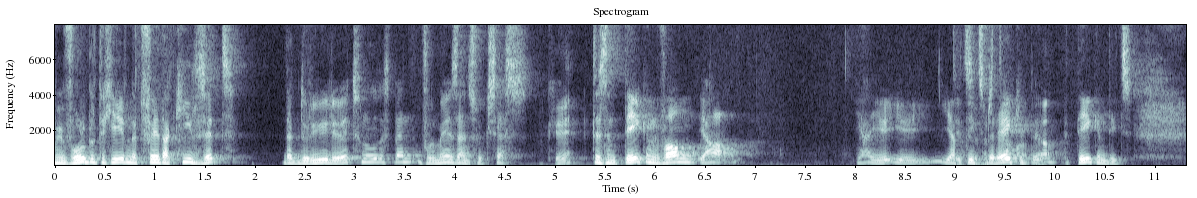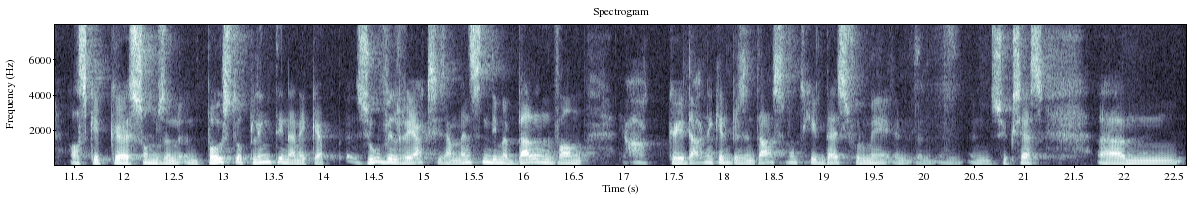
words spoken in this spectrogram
je een voorbeeld te geven, het feit dat ik hier zit, dat ik door jullie uitgenodigd ben, voor mij is dat een succes. Okay. Het is een teken van, ja, ja je, je, je hebt iets bereikt, het ja. betekent iets. Als ik uh, soms een, een, post op LinkedIn en ik heb zoveel reacties aan mensen die me bellen van, ja, kun je daar een keer een presentatie van geven? Dat is voor mij een, een, een, een succes. Um,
